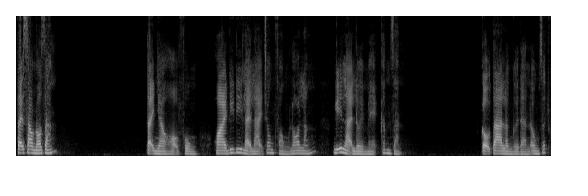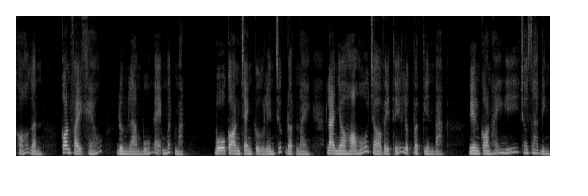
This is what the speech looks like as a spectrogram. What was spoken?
Tại sao nó dám? Tại nhà họ Phùng, Hoài đi đi lại lại trong phòng lo lắng, nghĩ lại lời mẹ căn dặn. Cậu ta là người đàn ông rất khó gần, con phải khéo, đừng làm bố mẹ mất mặt. Bố con tranh cử lên trước đợt này là nhờ họ hỗ trợ về thế lực và tiền bạc, nên con hãy nghĩ cho gia đình.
